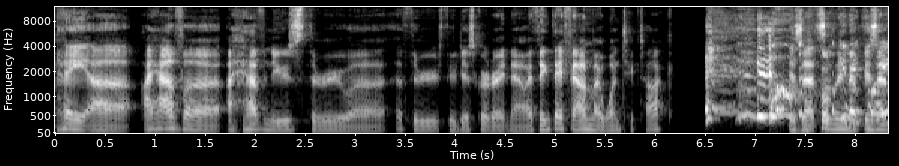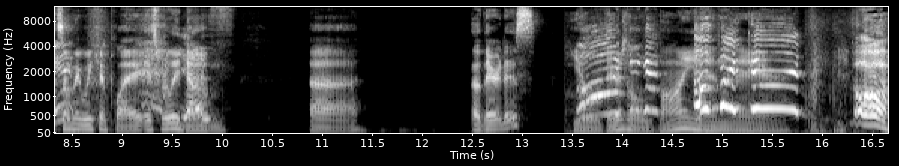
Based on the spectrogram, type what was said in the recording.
hey, uh, I have uh, I have news through uh through through Discord right now. I think they found my one TikTok. Is that something? Can I that, is play that it? something we can play? It's really Yes. dumb. Uh, oh, there it is. Yo, Oh, there's my a God. lion oh my there. god! Oh,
